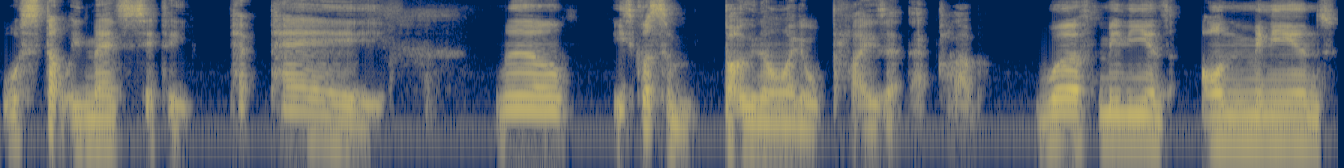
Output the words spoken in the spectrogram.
We'll start with Man City. Pepe. Well, he's got some bone idle players at that club. Worth millions on millions.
